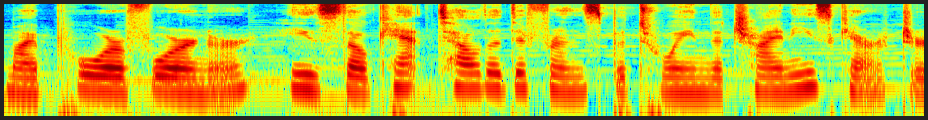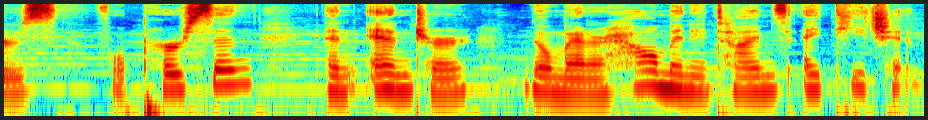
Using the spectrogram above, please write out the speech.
My poor foreigner, he still can't tell the difference between the Chinese characters for person and enter no matter how many times I teach him.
